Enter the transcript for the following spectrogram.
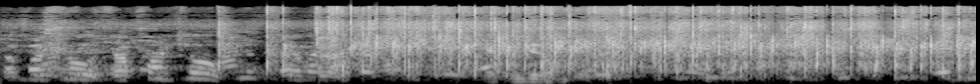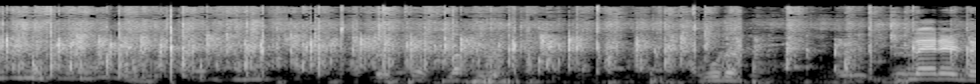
చప్పట్లు చప్పట్లు డైరెక్ట్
